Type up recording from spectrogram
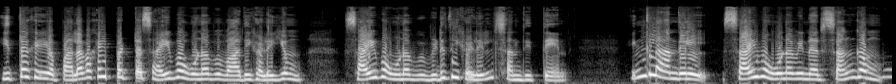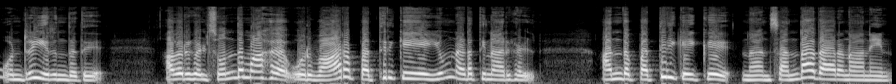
இத்தகைய பலவகைப்பட்ட சைவ உணவுவாதிகளையும் சைவ உணவு விடுதிகளில் சந்தித்தேன். இங்கிலாந்தில் சைவ உணவினர் சங்கம் ஒன்று இருந்தது. அவர்கள் சொந்தமாக ஒரு வார பத்திரிகையையும் நடத்தினார்கள். அந்த பத்திரிகைக்கு நான் சந்தாதாரனானேன்.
